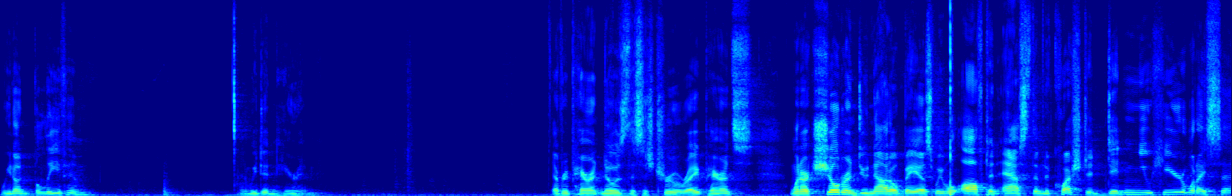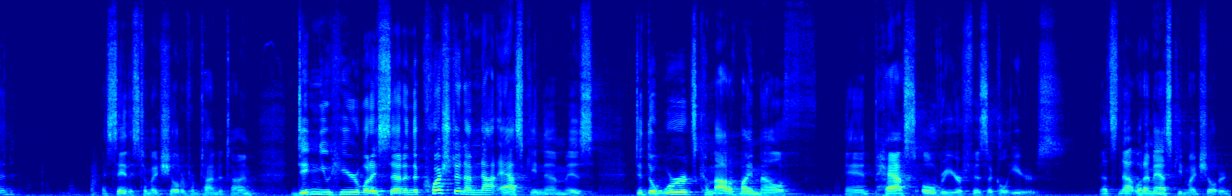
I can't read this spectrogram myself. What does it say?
we don't believe him, and we didn't hear him. Every parent knows this is true, right? Parents, when our children do not obey us, we will often ask them the question Didn't you hear what I said? I say this to my children from time to time. Didn't you hear what I said? And the question I'm not asking them is Did the words come out of my mouth and pass over your physical ears? That's not what I'm asking my children.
